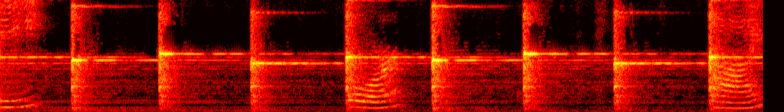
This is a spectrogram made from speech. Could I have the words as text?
Three, four, five,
